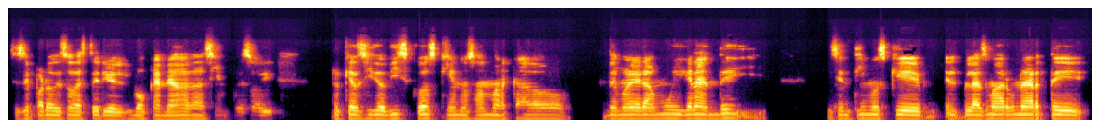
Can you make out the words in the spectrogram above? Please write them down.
se separó de Soda Stereo, el Bocanada, Siempre Soy, creo que han sido discos que nos han marcado de manera muy grande y, sentimos que el plasmar un arte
